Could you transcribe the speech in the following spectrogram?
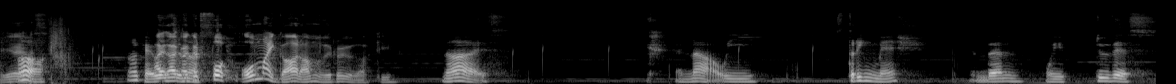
Yes. Oh, okay. I, I, I got four. Oh my god, I'm very lucky. Nice. And now we string mesh, and then we do this.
